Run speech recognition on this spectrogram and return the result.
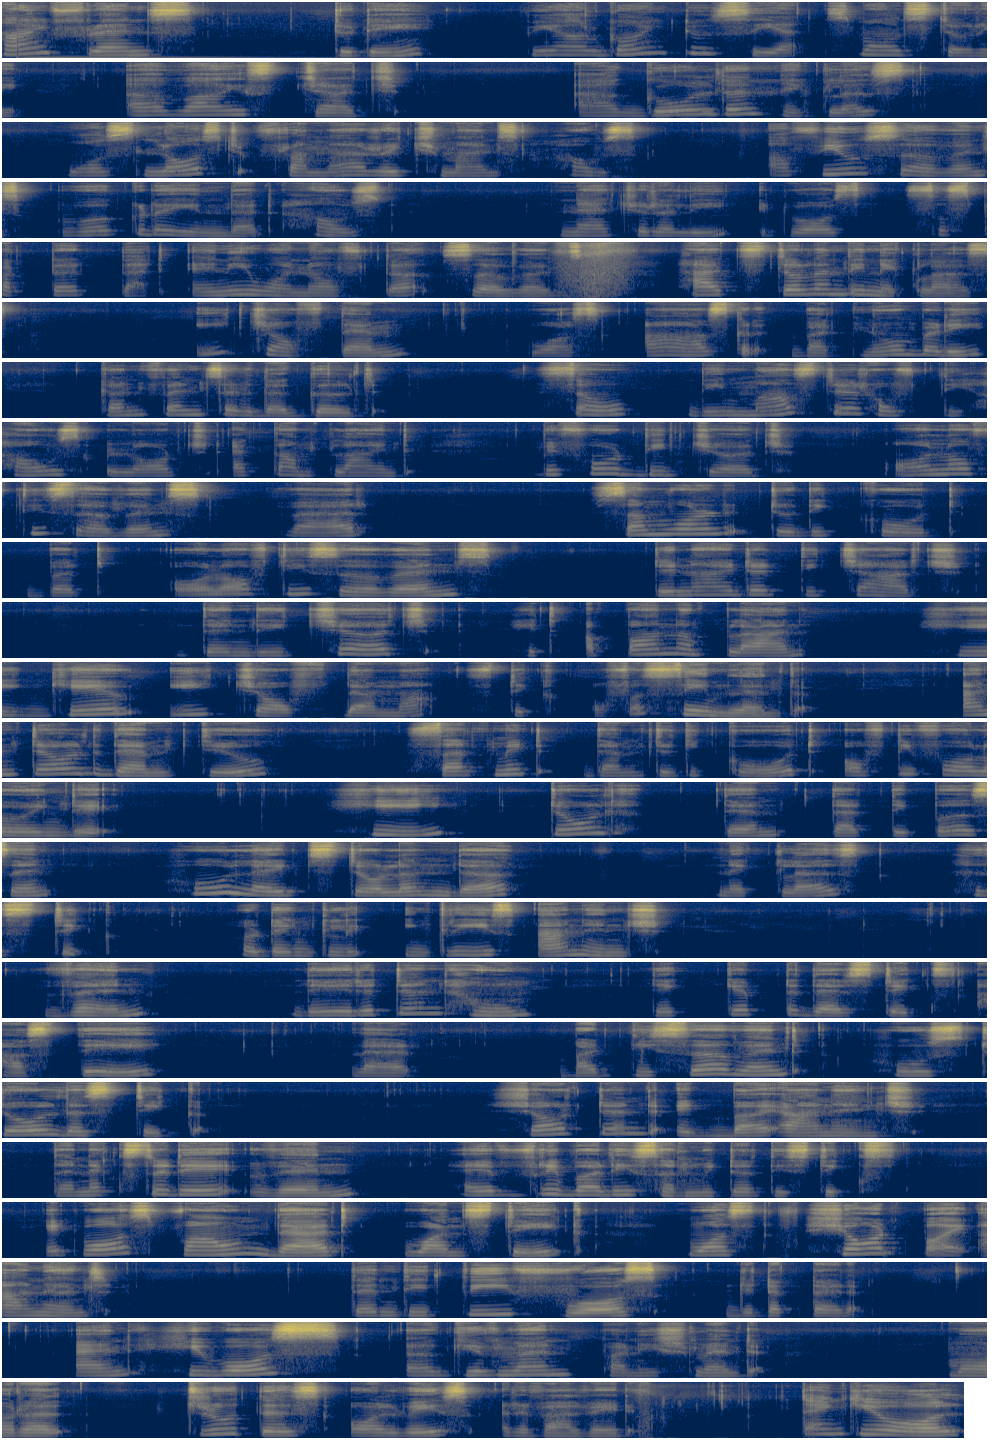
Hi, friends. Today we are going to see a small story. A wise judge. A golden necklace was lost from a rich man's house. A few servants worked in that house. Naturally, it was suspected that any one of the servants had stolen the necklace. Each of them was asked, but nobody confessed the guilt. So the master of the house lodged a complaint before the judge. All of the servants were summoned to the court, but all of the servants denied the charge. Then the judge hit upon a plan. He gave each of them a stick of the same length and told them to submit them to the court of the following day. He told them that the person who laid stolen the necklace, his stick would increase an inch. When they returned home, they kept their sticks as they were, but the servant who stole the stick shortened it by an inch. The next day, when everybody submitted the sticks, it was found that one stick was short by an inch. Then the thief was detected and he was given punishment. Moral Truth is always rewarded. Thank you all.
